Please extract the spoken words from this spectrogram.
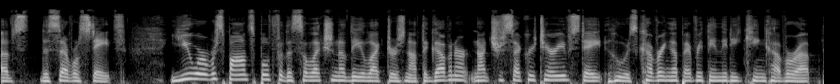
of the several states. You are responsible for the selection of the electors, not the governor, not your Secretary of State, who is covering up everything that he can cover up,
